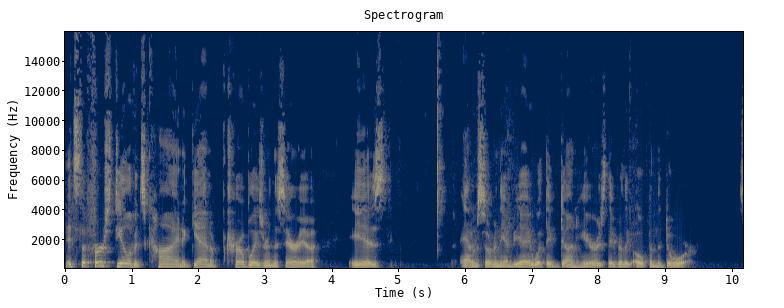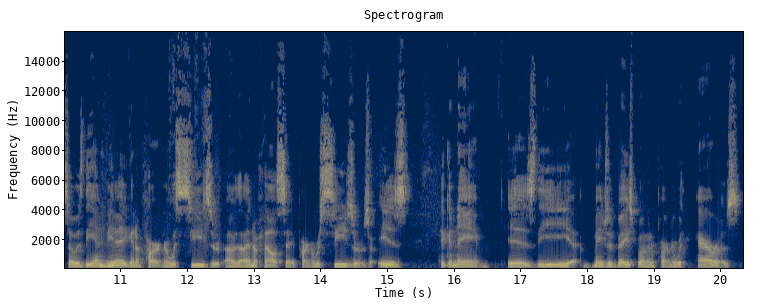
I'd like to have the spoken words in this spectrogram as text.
It's the first deal of its kind. Again, a trailblazer in this area is Adam Silver in the NBA. What they've done here is they've really opened the door. So is the NBA going to partner with Caesar? Uh, NFL say partner with Caesars? Is pick a name? Is the Major League Baseball going to partner with Harrah's?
